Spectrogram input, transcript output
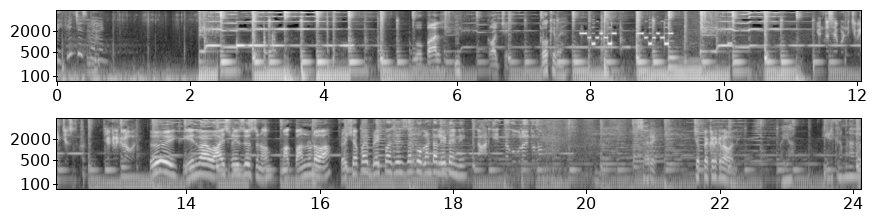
టిఫిన్ చేసి వెళ్ళండి. గోపాల్ కాల్ చేయి. ఓకే బాయ్ ఎంతసేపటి నుంచి వెయిట్ చేస్తున్నాను ఎక్కడికి రావాలి? ఏయ్ ఏంది బాయ్ వాయిస్ రేజ్ చేస్తున్నావు? మాకు పనులు ఉండవా ఫ్రెష్ అప్ అయి బ్రేక్ఫాస్ట్ చేసేసరికి ఒక గంట లేట్ అయింది. దానికి ఇంత గుబులు అవుతున్నావు? సరే చెప్పు ఎక్కడికి రావాలి? అయ్యా ఏడికి రమ్మనాలా?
